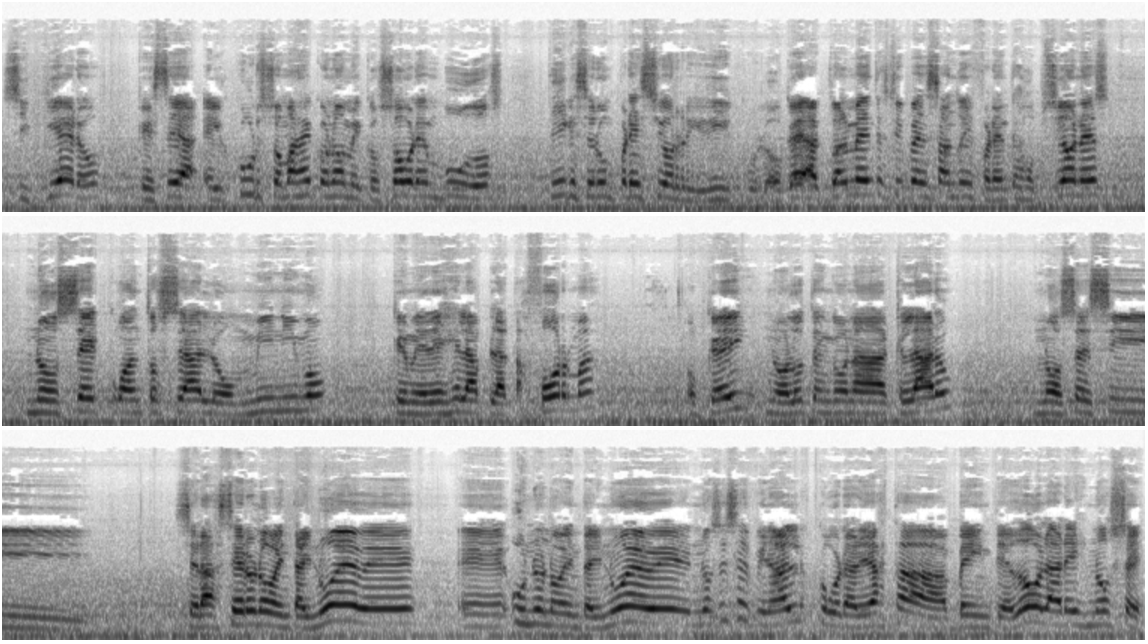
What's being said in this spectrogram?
si quiero que sea el curso más económico sobre embudos, tiene que ser un precio ridículo, ¿ok? Actualmente estoy pensando en diferentes opciones, no sé cuánto sea lo mínimo que me deje la plataforma, ¿ok? No lo tengo nada claro, no sé si será 0.99, 1.99, eh, no sé si al final cobraré hasta 20 dólares, no sé,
